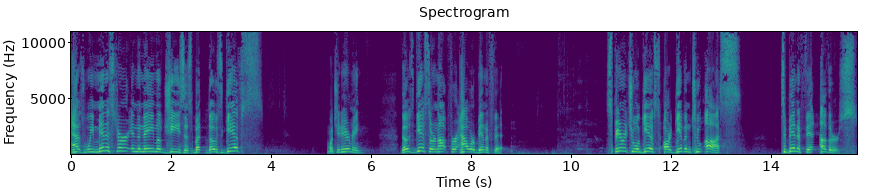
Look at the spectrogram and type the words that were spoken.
as we minister in the name of Jesus. But those gifts, I want you to hear me, those gifts are not for our benefit. Spiritual gifts are given to us to benefit others.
